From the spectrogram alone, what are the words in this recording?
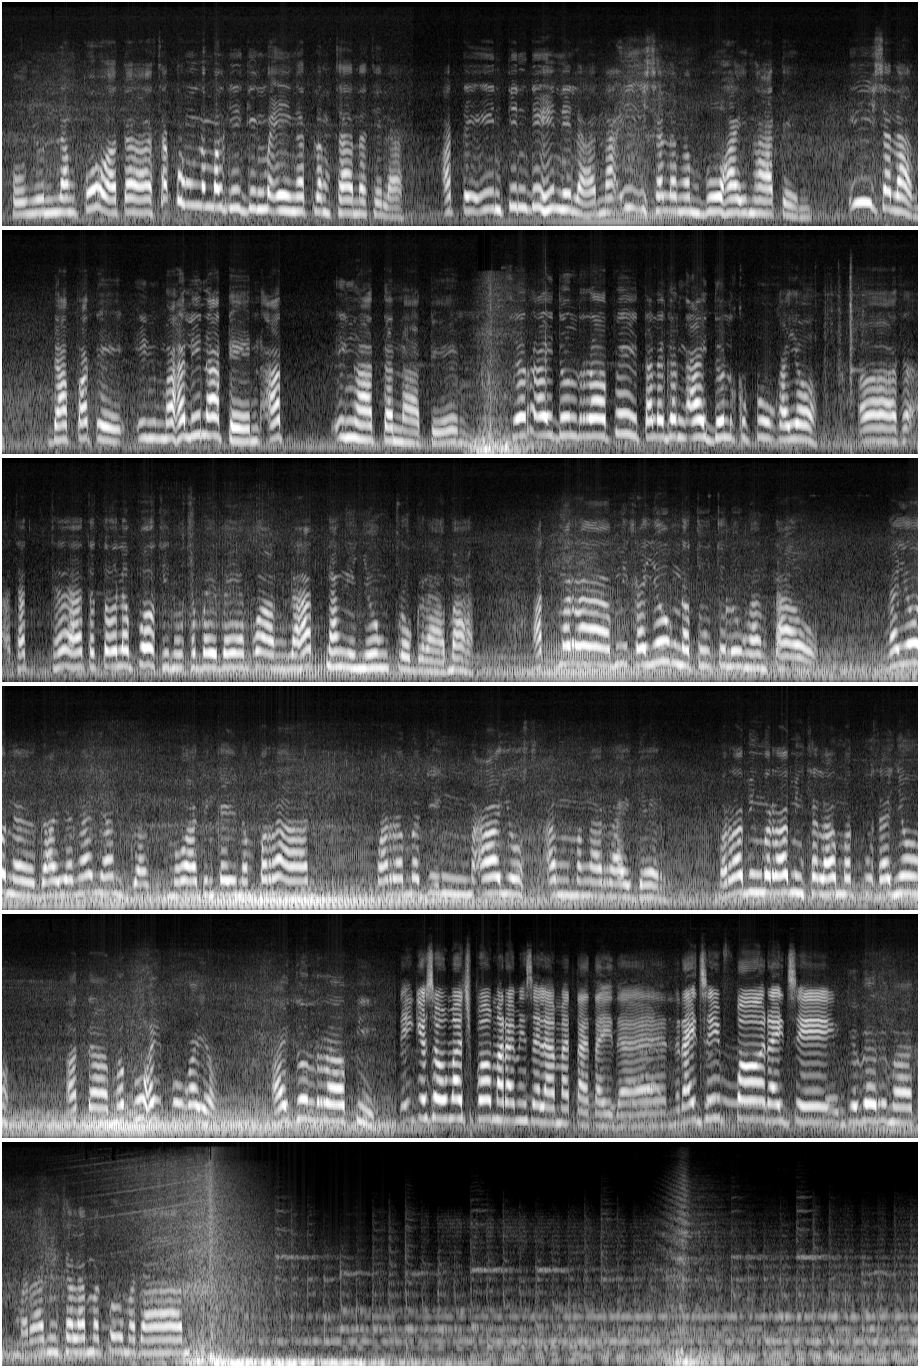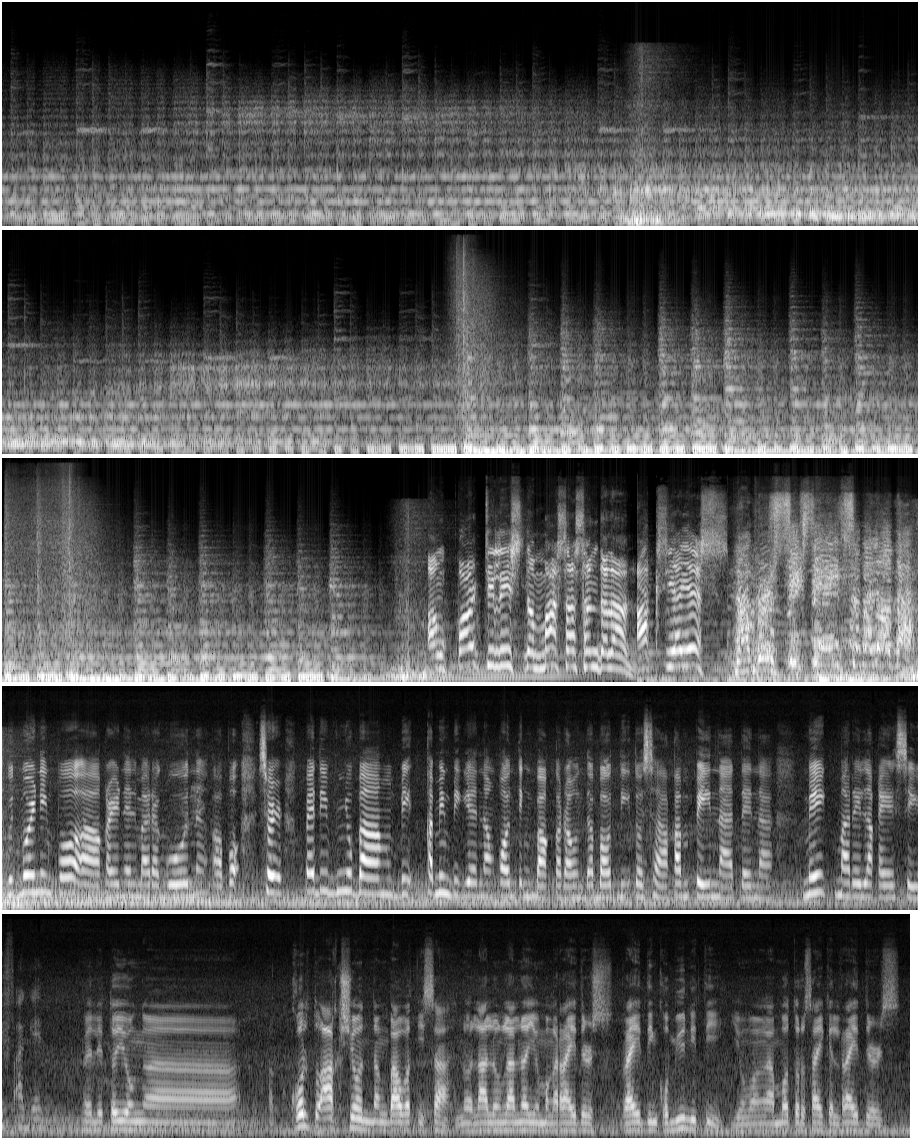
O yun lang po. At ah, sa kung na magiging maingat lang sana sila. At eh, intindihin nila na iisa lang ang buhay natin. Iisa lang. Dapat eh, mahalin natin at ingatan natin. Sir Idol Rapi, talagang idol ko po kayo. Ah, sa, sa, sa totoo lang po, sinusubaybayan ko ang lahat ng inyong programa. At marami kayong natutulungang tao. Ngayon, eh, gaya nga niyan, gumawa din kayo ng paraan para maging maayos ang mga rider. Maraming maraming salamat po sa inyo at ah, mabuhay po kayo. Idol Rapi. Thank you so much po. Maraming salamat, Tatay Dan. Ride safe po, ride safe. Thank you very much. Maraming salamat po, madam. Ang party list na masasandalan. Axia yes! Good morning po, ah, Colonel Maragun. Opo. Sir, pwede nyo bang bi- kaming bigyan ng konting background about dito sa campaign natin na Make Marilake Safe Again? Well, ito yung ah, call to action ng bawat isa, no? lalong-lalo na yung mga riders, riding community, yung mga motorcycle riders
